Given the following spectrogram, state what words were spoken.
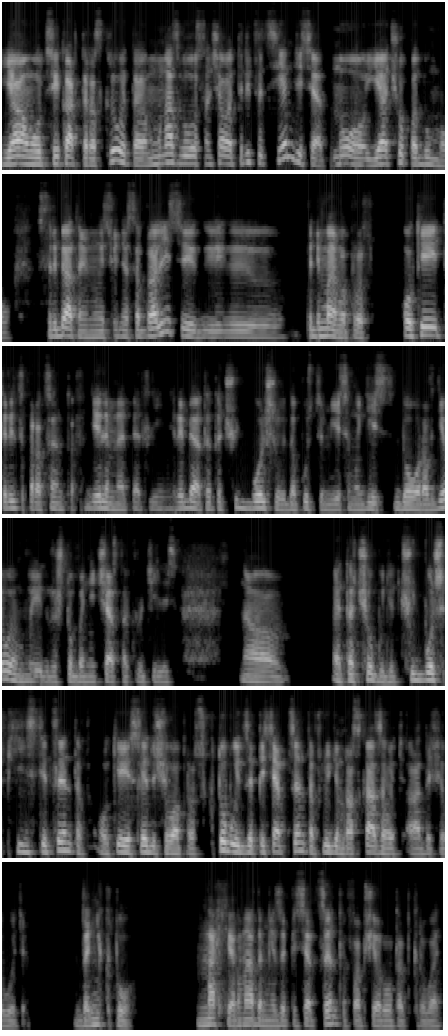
я вам вот все карты раскрыл. Это у нас было сначала 30-70, но я что подумал? С ребятами мы сегодня собрались и, и, и поднимаем вопрос. Окей, 30%, делим на 5 линий. Ребят, это чуть больше, допустим, если мы 10 долларов делаем выигрыш, чтобы они часто крутились, а, это что будет? Чуть больше 50 центов? Окей, следующий вопрос. Кто будет за 50 центов людям рассказывать о дефилоте? Да никто. Нахер надо мне за 50 центов вообще рот открывать?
